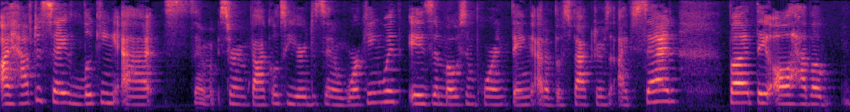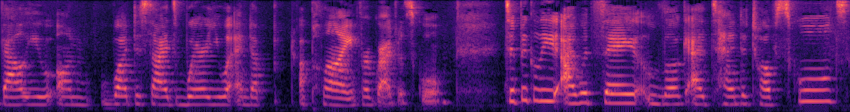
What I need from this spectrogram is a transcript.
I have to say, looking at some certain faculty you're interested in working with is the most important thing out of those factors I've said, but they all have a value on what decides where you will end up applying for graduate school. Typically, I would say look at 10 to 12 schools,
